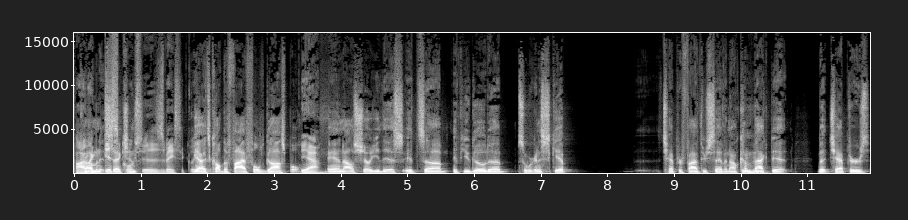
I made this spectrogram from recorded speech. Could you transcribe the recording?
Five prominent like discourses, sections. basically. Yeah, it's called the fivefold gospel. Yeah. And I'll show you this. It's uh, if you go to so we're going to skip chapter five through seven. I'll come mm-hmm. back to it. But chapters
